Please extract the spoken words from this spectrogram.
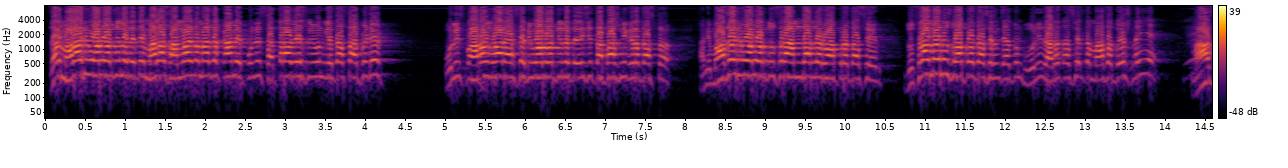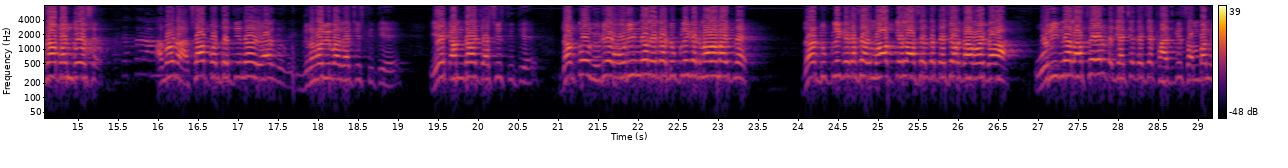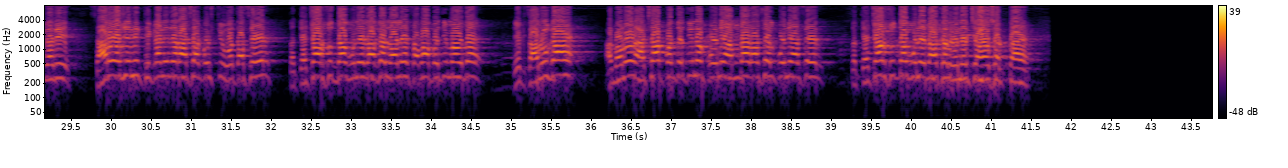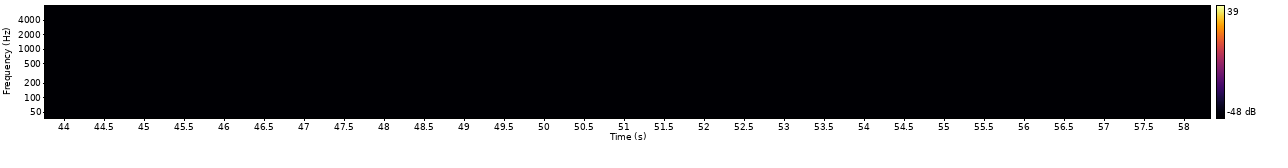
जर मला रिव्हॉल्वर दिलं तर ते मला सांभाळणं माझं काम आहे. पोलीस सतरा वेळेस लिहून घेत असतं अफिडेव्हिट पोलीस वारंवार असं रिव्हॉल्वर दिलं तर त्याची तपासणी करत असतं. आणि माझं रिव्हॉल्वर दुसरा आमदार जर वापरत असेल दुसरा माणूस वापरत असेल त्यातून गोळी झाडत असेल तर माझा दोष नाहीये. माझा पण दोष आहे. म्हणून अशा पद्धतीनं या गृह विभागाची स्थिती आहे. एक आमदाराची अशी स्थिती आहे. जर तो व्हिडिओ ओरिजिनल आहे का डुप्लिकेट मला माहीत नाही. जर डुप्लिकेट असेल मॉब केला असेल तर त्याच्यावर कारवाई करा. ओरिजिनल असेल तर ज्याचे त्याचे खाजगी संबंध घरी. सार्वजनिक ठिकाणी जर अशा गोष्टी होत असेल तर त्याच्यावर सुद्धा गुन्हे दाखल झाले. सभापती महोदय एक चालू काय? म्हणून अशा पद्धतीनं कोणी आमदार असेल कोणी असेल तर त्याच्यावर सुद्धा गुन्हे दाखल होण्याची आवश्यकता आहे.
